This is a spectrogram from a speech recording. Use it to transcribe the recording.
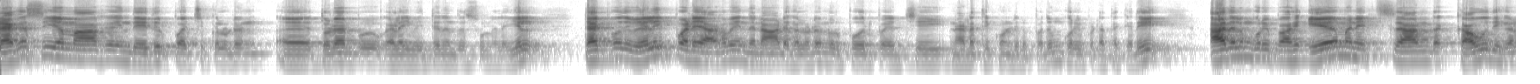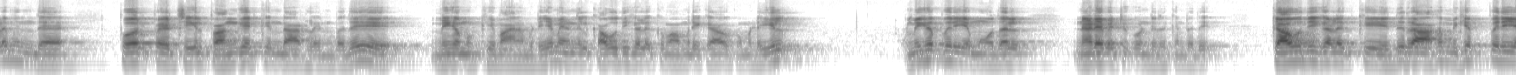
ரகசியமாக இந்த எதிர்ப்பச்சுக்களுடன் தொடர்புகளை வைத்திருந்த சூழ்நிலையில் தற்போது வெளிப்படையாகவே இந்த நாடுகளுடன் ஒரு போர் பயிற்சியை நடத்தி கொண்டிருப்பதும் குறிப்பிடத்தக்கது. அதிலும் குறிப்பாக ஏமனை சார்ந்த கவுதிகளும் இந்த போர் பயிற்சியில் பங்கேற்கின்றார்கள் என்பது மிக முக்கியமான விடயம். ஏனெனில் கவுதிகளுக்கும் அமெரிக்காவுக்கும் இடையில் மிகப்பெரிய மோதல் நடைபெற்று கொண்டிருக்கின்றது. கவுதிகளுக்கு எதிராக மிகப்பெரிய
